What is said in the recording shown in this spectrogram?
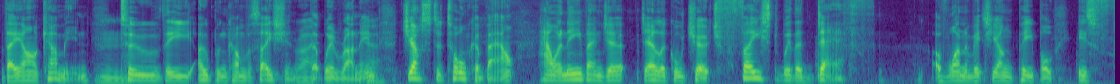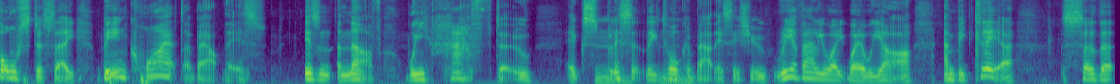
they are coming, mm. to the open conversation right. that we're running yeah. just to talk about how an evangelical church faced with a death of one of its young people is forced to say, being quiet about this isn't enough. We have to explicitly mm, talk mm. about this issue, reevaluate where we are, and be clear so that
